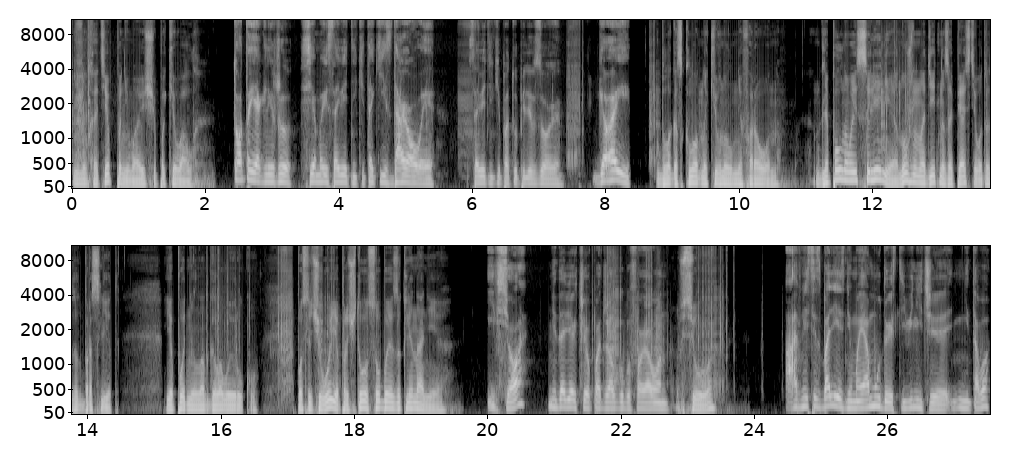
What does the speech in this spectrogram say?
Нименхотеп, понимающе покивал. «То-то я гляжу, все мои советники такие здоровые!» Советники потупили взоры. «Говори!» Благосклонно кивнул мне фараон. «Для полного исцеления нужно надеть на запястье вот этот браслет». Я поднял над головой руку после чего я прочту особое заклинание. «И все?» — недоверчиво поджал губы фараон. «Все». «А вместе с болезнью моя мудрость и величие не того?»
